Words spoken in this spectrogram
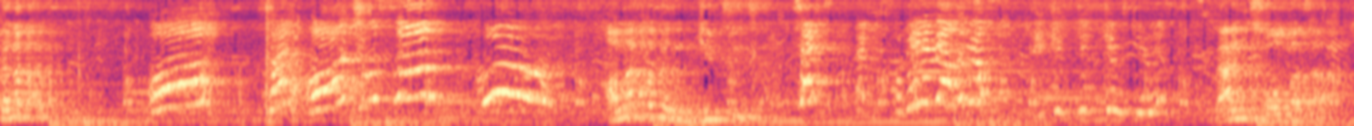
Arkana bak. Oh, sen ağaç mısın? Uh, Anlat bakalım kimsin sen? e, benim bir adım yok. Peki siz kimsiniz? Ben Solmaz Ağaç.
